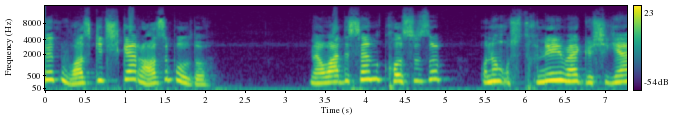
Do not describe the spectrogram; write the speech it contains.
dedə razı buldu. «Навадисан, қолсузып, уның ұстыхний ва гюшиге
